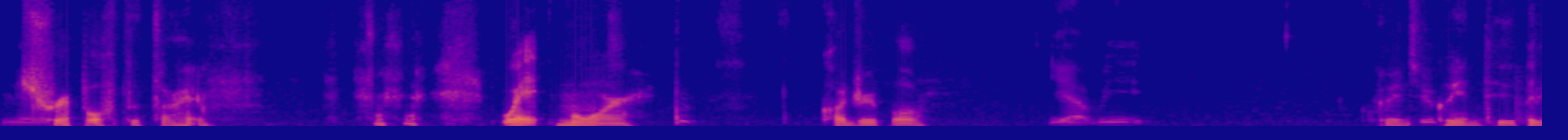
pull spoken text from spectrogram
long. Yeah. triple the time. Wait, more. Quadruple. Yeah, we. Quin- Quintuple. Quintuple.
